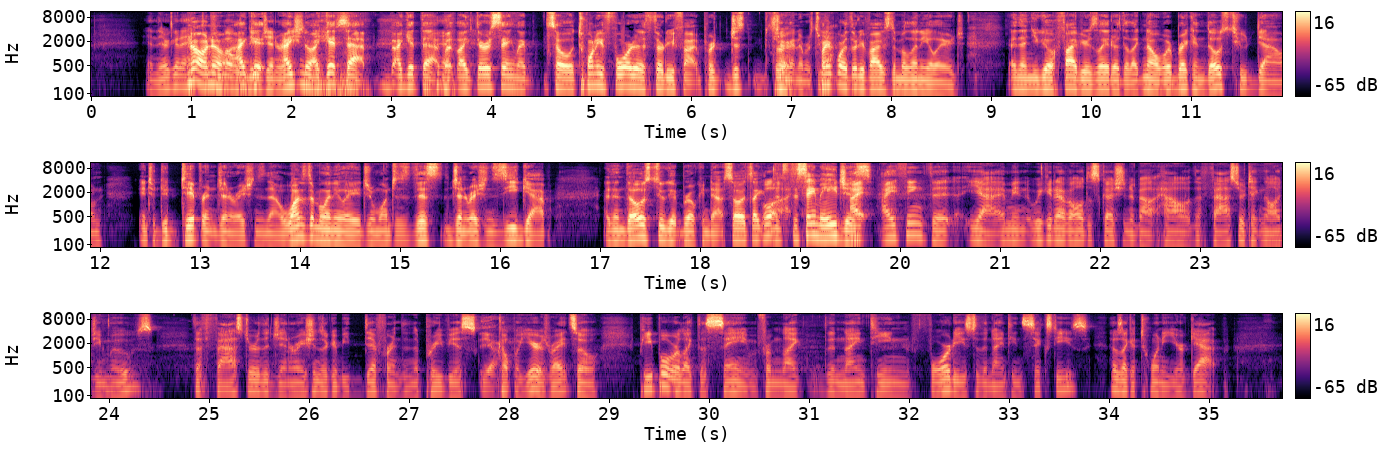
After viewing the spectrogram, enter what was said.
and they're gonna have No, to no, I new get, I, no, I get that, I get that, but like they're saying, like so, twenty four to thirty five, just throwing Sure, out numbers. Twenty four to thirty five is the millennial age, and then you go five years later, they're like, no, we're breaking those two down into two different generations now. One's the millennial age, and one's is this generation Z gap, and then those two get broken down. So it's like Well, it's the same ages. I, I think that yeah, I mean we could have a whole discussion about how the faster technology moves, the faster the generations are gonna be different than the previous Yeah. couple years, right? So people were like the same from like the 1940s to the 1960s. There was like a 20 year gap.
